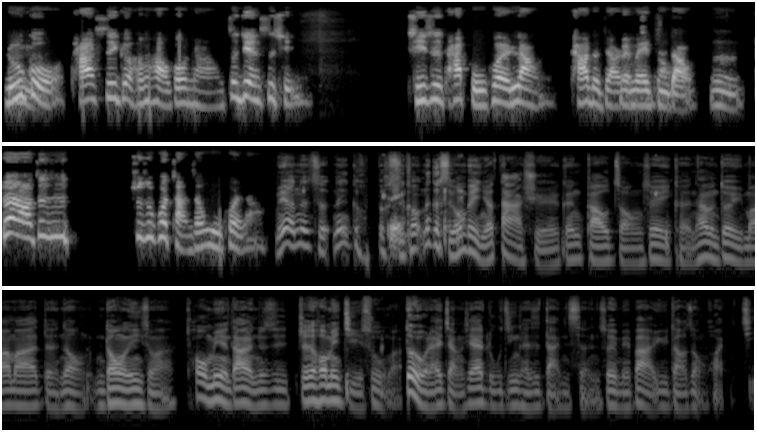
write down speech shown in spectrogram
如嗯果他是一个很好的沟通桥梁，这件事情其实他不会让他的家人妹知道，嗯，对啊，这是就是会产生误会的、啊。没有，那时那个时空那个时空背景叫大学跟高中，所以可能他们对于妈妈的那种，你懂我的意思吗？后面当然就是就是后面结束嘛。对我来讲，现在如今还是单身，所以没办法遇到这种环节。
